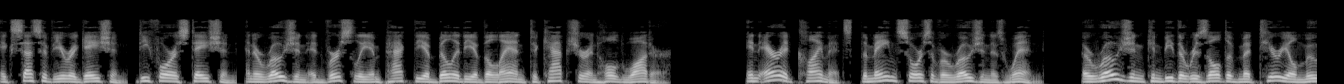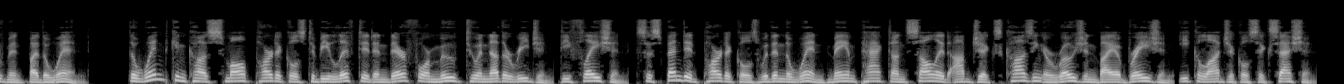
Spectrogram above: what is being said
excessive irrigation, deforestation, and erosion adversely impact the ability of the land to capture and hold water. In arid climates, the main source of erosion is wind. Erosion can be the result of material movement by the wind. The wind can cause small particles to be lifted and therefore moved to another region deflation. .Suspended particles within the wind may impact on solid objects causing erosion by abrasion ecological succession.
